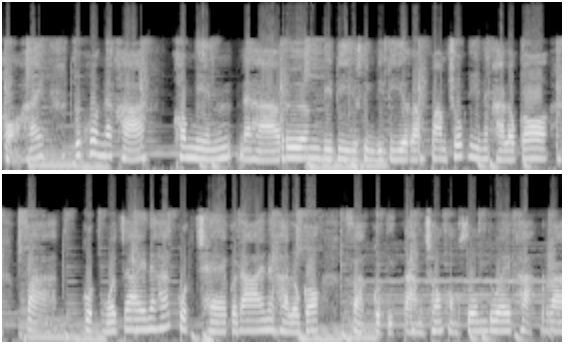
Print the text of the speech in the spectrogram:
ขอให้ทุกคนนะคะคอมเมนต์นะคะเรื่องดีๆ สิ่งดีๆ รับความโชคดีนะคะ แล้วก็ ฝากกดหัวใจนะคะ กดแชร์ก็ได้นะคะ แล้วก็ฝากกดติดตามช่องของส้มด้วยค่ะ รา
